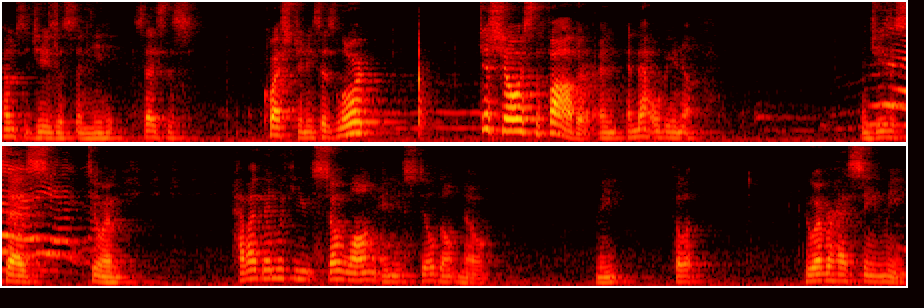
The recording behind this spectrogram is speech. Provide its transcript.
comes to Jesus and he says this question. He says, Lord, just show us the Father, and, and that will be enough. And Jesus says to him, Have I been with you so long and you still don't know me, Philip? Whoever has seen me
